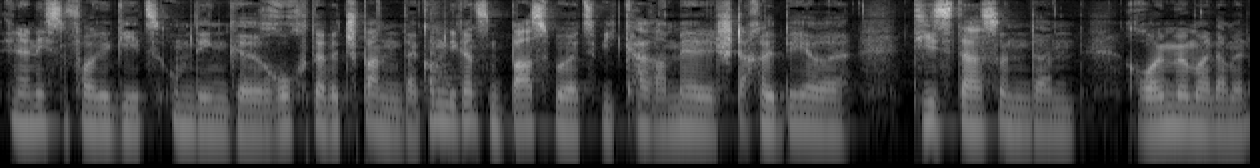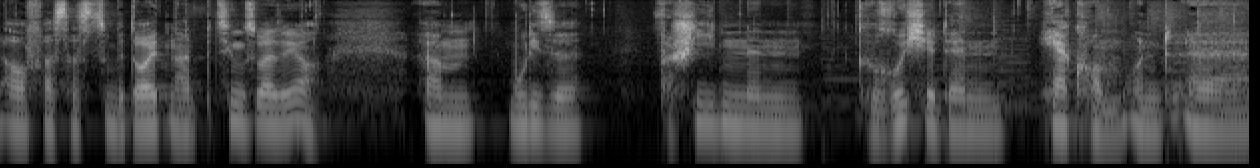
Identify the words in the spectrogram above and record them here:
in der nächsten Folge geht es um den Geruch. Da wird spannend. Da kommen die ganzen Buzzwords wie Karamell, Stachelbeere, dies, das und dann räumen wir mal damit auf, was das zu bedeuten hat. Beziehungsweise ja, ähm, wo diese verschiedenen Gerüche denn herkommen und äh,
